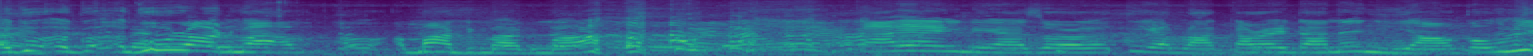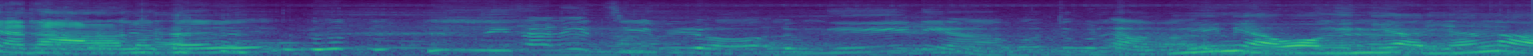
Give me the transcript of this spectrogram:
အခုအခုအခုတော့ဒီမှာအမဒီမှာဒီမှာကားရိုက်နေရဆိုတော့သိရမလားကာရိုက်တာနဲ့ညီအောင်အကုန်ညှက်ထားတာလည်းပဲတီးစားလေးကြည့်ပြီး တော့အဲ့လိုငေးနေရတာပေါ့သူလှပါငင်းနေရောငင်းကြီးကအရန်လာ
